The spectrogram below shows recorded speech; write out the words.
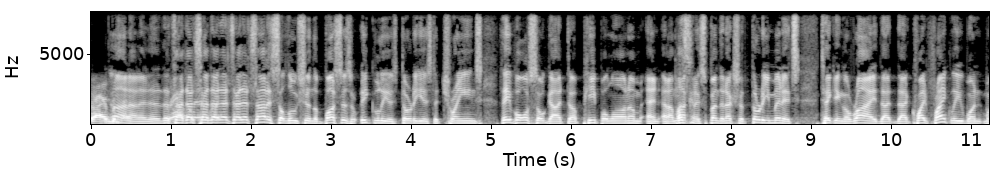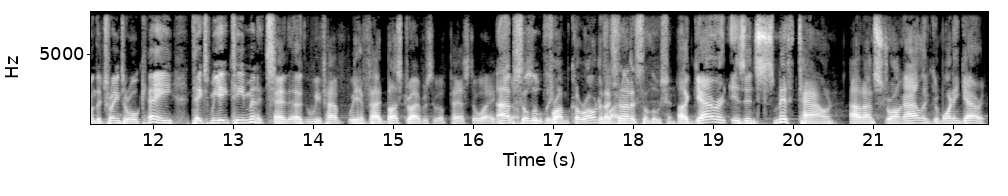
No, no, no, that's not, that's, not, that's, not, that's not a solution. The buses are equally as dirty as the trains. They've also got uh, people on them, and, and I'm not going to spend an extra 30 minutes taking a ride that, that quite frankly, when, when the trains are okay, takes me 18 minutes. And uh, we've have we have had bus drivers who have passed away. so- so Absolutely. from coronavirus. That's not a solution. Uh, Garrett is in Smithtown, out on Strong Island. Good morning, Garrett.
